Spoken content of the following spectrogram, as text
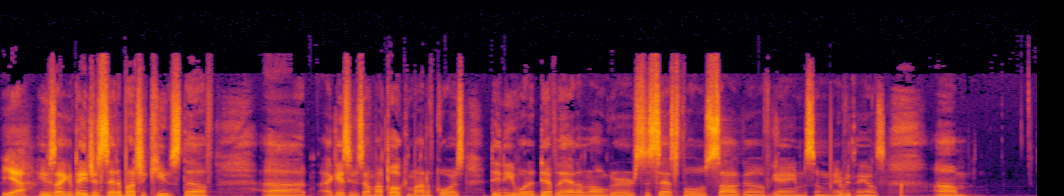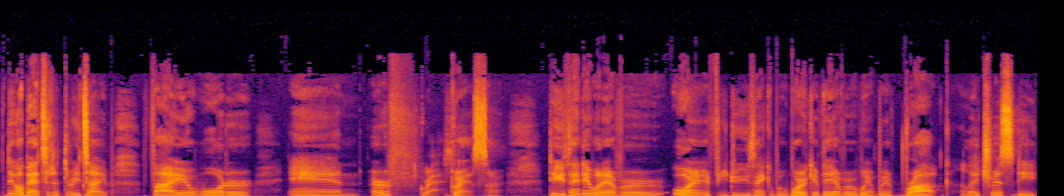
yeah He was like, if they just said a bunch of cute stuff, uh, I guess he was talking about Pokemon, of course, then he would have definitely had a longer, successful saga of games and everything else. Um, they go back to the three type fire, water, and earth. grass Grass, sorry. Do you think they would ever, or if you do, you think it would work if they ever went with rock, electricity,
